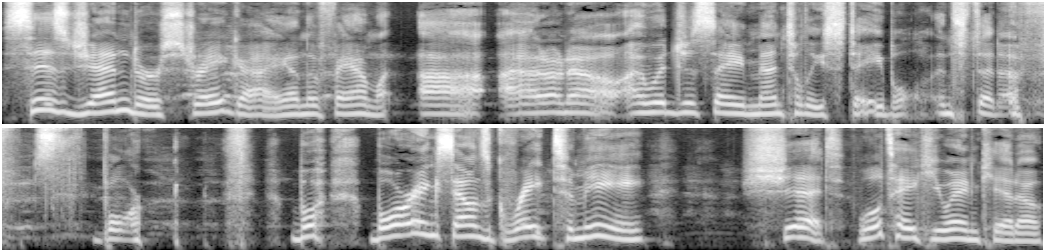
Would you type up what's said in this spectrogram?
cisgender straight guy in the family, uh, I don't know. I would just say mentally stable instead of boring. Bo- boring sounds great to me. Shit, we'll take you in, kiddo.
